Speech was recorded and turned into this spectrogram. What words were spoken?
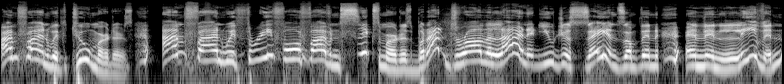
I'm fine with two murders. I'm fine with three, four, five, and six murders, but I draw the line at you just saying something and then leaving.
